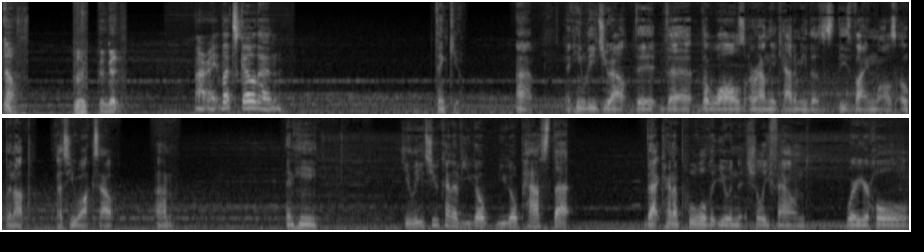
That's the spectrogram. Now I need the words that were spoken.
No. Good, good, good. All right, let's go then. Thank you. Uh, and he leads you out. The, the the walls around the academy, those these vine walls, open up as he walks out. Um, and he he leads you kind of you go you go past that that kind of pool that you initially found, where your whole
